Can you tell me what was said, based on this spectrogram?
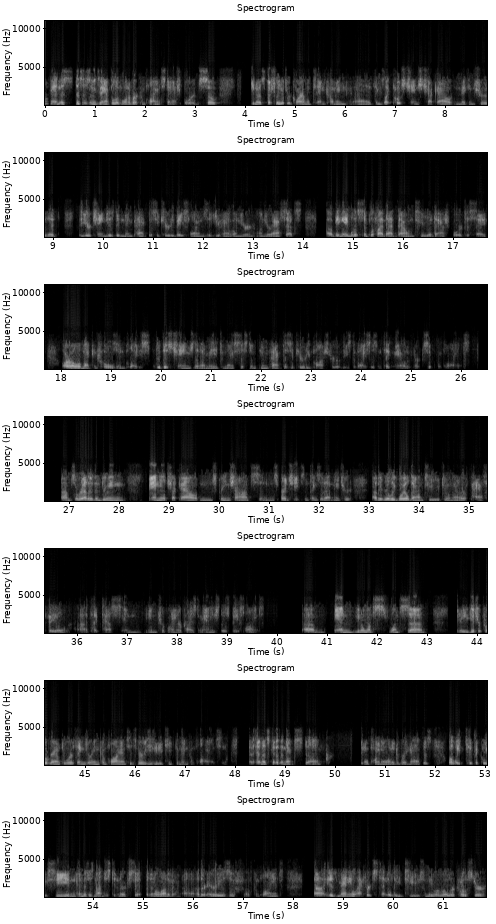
Okay, and this this is an example of one of our compliance dashboards. So you know, especially with requirement 10 coming, uh, things like post-change checkout and making sure that, that your changes didn't impact the security baselines that you have on your on your assets. Uh, being able to simplify that down to a dashboard to say, are all of my controls in place? Did this change that I made to my system impact the security posture of these devices and take me out of NERC CIP compliance? Um, so rather than doing manual checkout and screenshots and spreadsheets and things of that nature, uh, they really boil down to, to a matter of pass-fail uh, type tests in, in Tripwire Enterprise to manage those baselines. Um, and you know, once once uh, you, know, you get your program to where things are in compliance, it's very easy to keep them in compliance. And, and that's kind of the next uh, you know, point I wanted to bring up is what we typically see, and, and this is not just in NERC but in a lot of uh, other areas of, of compliance, uh, is manual efforts tend to lead to somewhat of a roller coaster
